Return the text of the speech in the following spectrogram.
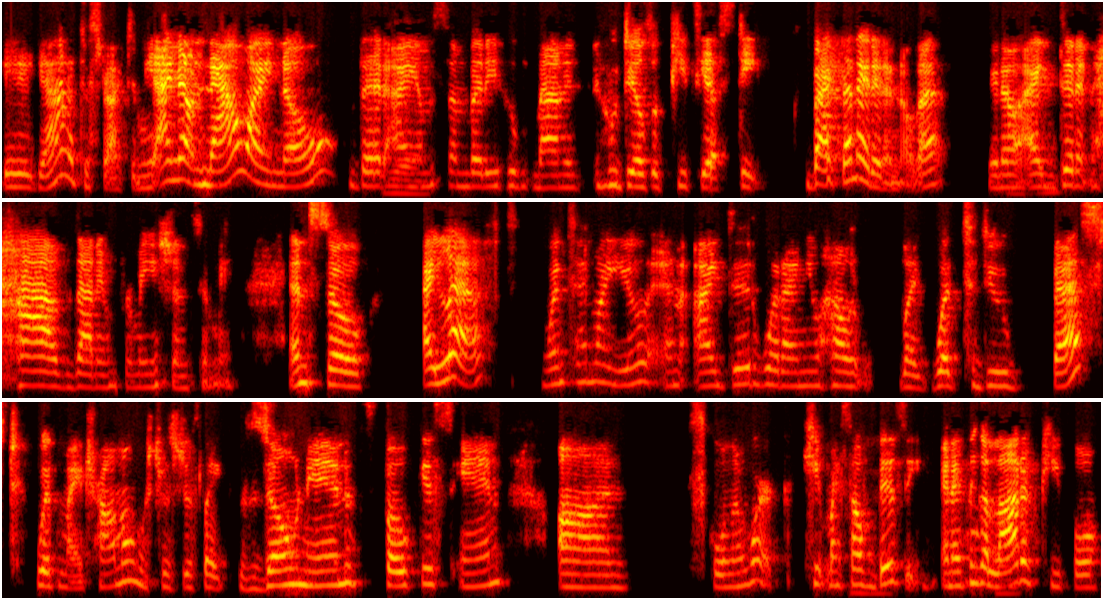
it, yeah, it distracted me. I know now I know that yeah. I am somebody who manage who deals with PTSD. Back then I didn't know that. You know, mm-hmm. I didn't have that information to me. And so I left, went to NYU, and I did what I knew how, like, what to do best with my trauma, which was just like zone in, focus in on school and work, keep myself mm-hmm. busy. And I think a lot of people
